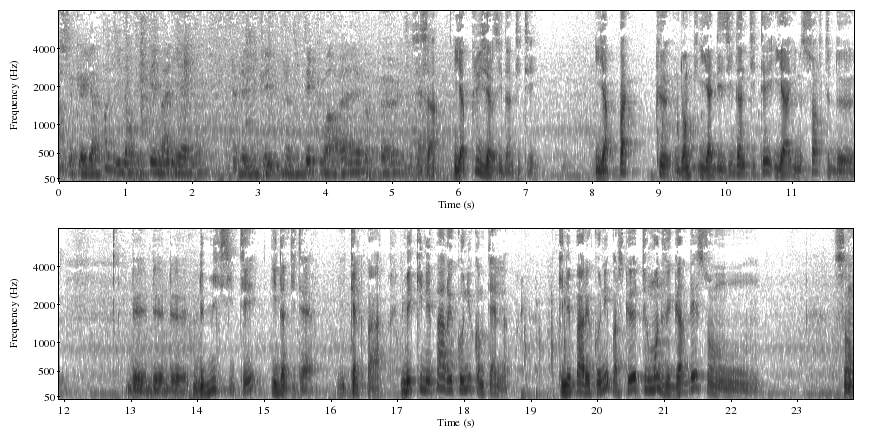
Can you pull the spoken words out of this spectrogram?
c'est qu'il n'y a pas d'identité malienne. Il y a des identi- identités Touareg, etc. C'est ça. Il y a plusieurs identités. Il n'y a pas que. Donc, il y a des identités, il y a une sorte de, de, de, de, de mixité identitaire, quelque part, mais qui n'est pas reconnue comme telle. Qui n'est pas reconnue parce que tout le monde veut garder son. son,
